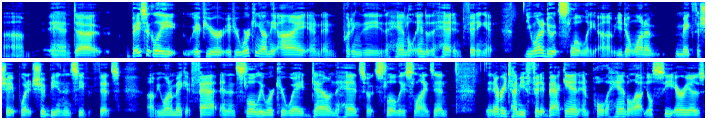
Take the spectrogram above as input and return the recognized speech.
Um, and uh, basically, if you're if you're working on the eye and and putting the the handle into the head and fitting it, you want to do it slowly. Um, you don't want to make the shape what it should be and then see if it fits. Um, you want to make it fat and then slowly work your way down the head so it slowly slides in. And every time you fit it back in and pull the handle out, you'll see areas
